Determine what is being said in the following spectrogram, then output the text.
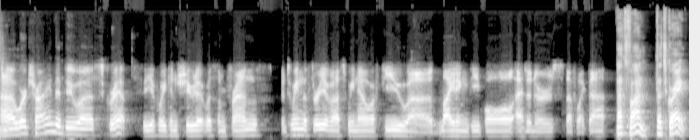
Uh, we're trying to do a script, see if we can shoot it with some friends. Between the three of us, we know a few uh, lighting people, editors, stuff like that. That's fun. That's great.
